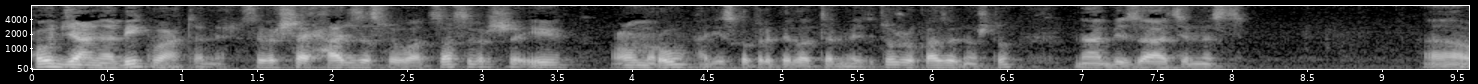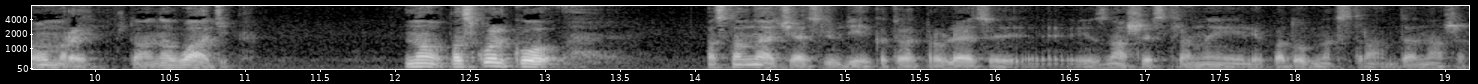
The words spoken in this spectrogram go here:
худжа набик совершай хадж за своего отца, совершай и умру, хадис, который передал Термези, тоже указывает на что? На обязательность Э, умры, что она ваджиб. Но поскольку основная часть людей, которые отправляются из нашей страны или подобных стран, да, наших,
